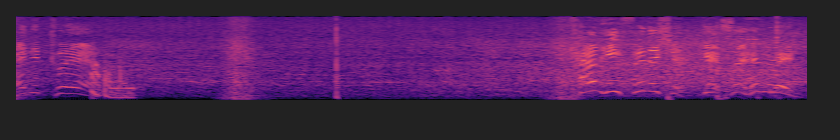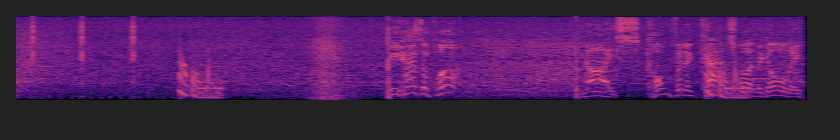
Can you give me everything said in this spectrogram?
Headed clear. Can he finish it? Gets the header in. He has a pop. Nice, confident catch by the goalie.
